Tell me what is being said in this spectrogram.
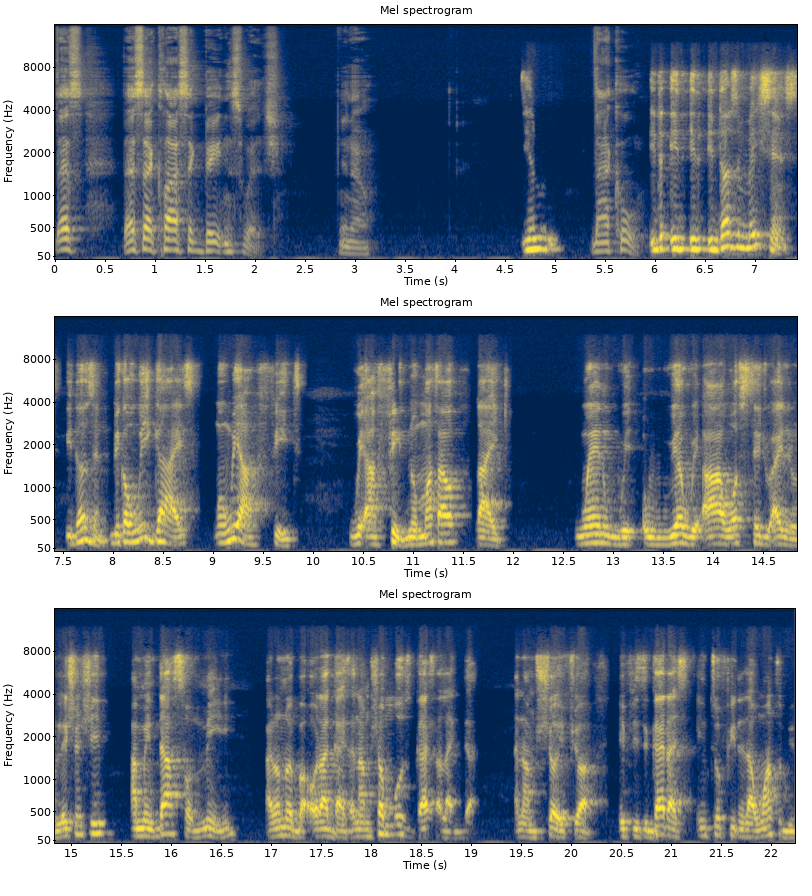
That's that's that classic bait and switch. You know, You know, not cool. it, it, it, doesn't make sense. It doesn't. Because we guys, when we are fit, we are fit, no matter like when we where we are, what stage we are in the relationship. I mean, that's for me. I don't know about other guys, and I'm sure most guys are like that. And I'm sure if you are, if it's a guy that's into fitness that want to be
